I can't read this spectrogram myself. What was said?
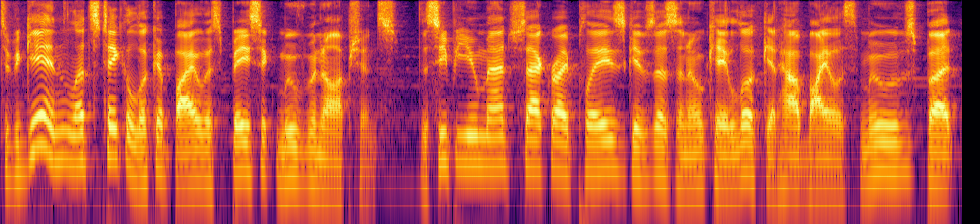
To begin, let's take a look at Byleth's basic movement options. The CPU match Sakurai plays gives us an okay look at how Byleth moves, but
